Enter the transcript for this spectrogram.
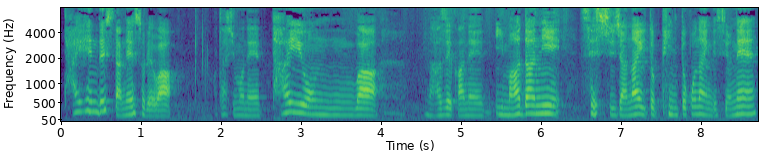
大変でしたねそれは。私もね体温はなぜかね未だに摂氏じゃないとピンとこないんですよね。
